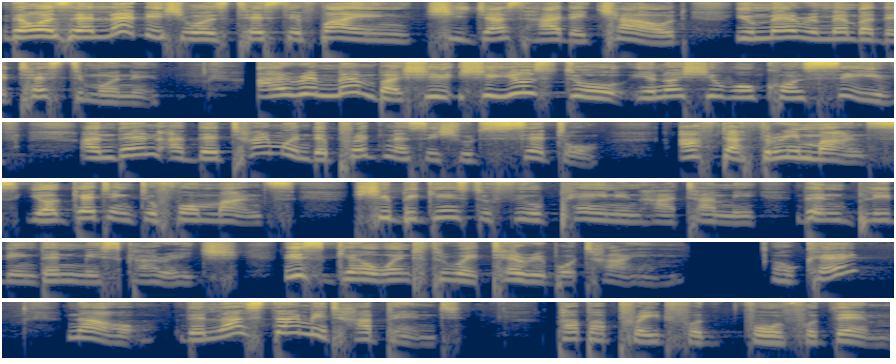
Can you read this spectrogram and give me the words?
There was a lady, she was testifying. She just had a child. You may remember the testimony. I remember she, she used to, you know, she will conceive. And then at the time when the pregnancy should settle, after three months, you're getting to four months, she begins to feel pain in her tummy, then bleeding, then miscarriage. This girl went through a terrible time. Okay? Now, the last time it happened, Papa prayed for, for, for them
